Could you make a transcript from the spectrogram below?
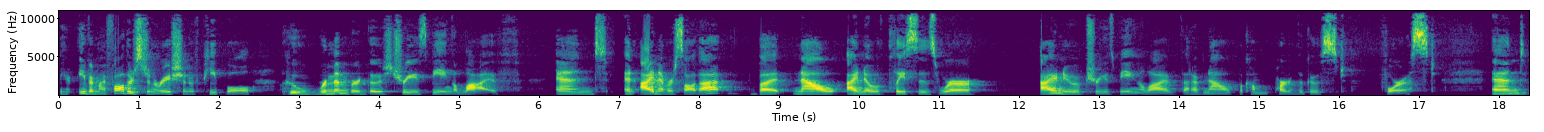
you know, even my father's generation of people who remembered those trees being alive. And and I never saw that, but now I know of places where I knew of trees being alive that have now become part of the ghost forest. And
